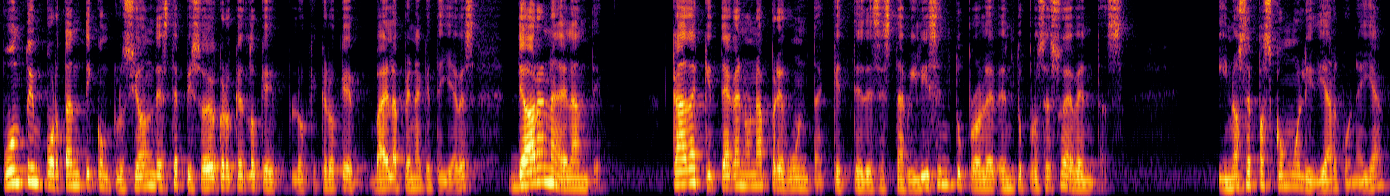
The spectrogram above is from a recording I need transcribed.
Punto importante y conclusión de este episodio, creo que es lo que, lo que creo que vale la pena que te lleves. De ahora en adelante, cada que te hagan una pregunta que te desestabilice en tu, en tu proceso de ventas y no sepas cómo lidiar con ella,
